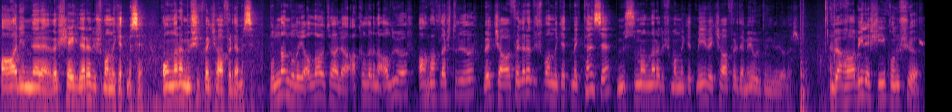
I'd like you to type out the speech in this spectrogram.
alimlere ve şeyhlere düşmanlık etmesi. Onlara müşrik ve kafir demesi. Bundan dolayı Allahü Teala akıllarını alıyor, ahmaklaştırıyor ve kafirlere düşmanlık etmektense Müslümanlara düşmanlık etmeyi ve kafir demeyi uygun görüyorlar. Vehhabi ile Şii konuşuyor.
